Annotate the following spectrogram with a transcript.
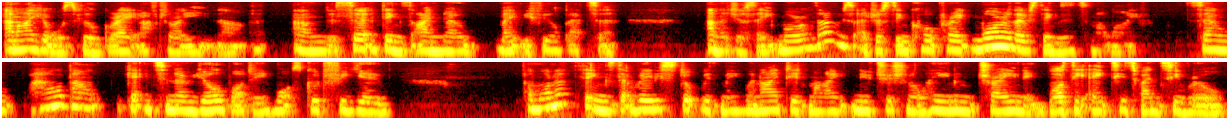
And I always feel great after I eat that. And certain things I know make me feel better and I just eat more of those. I just incorporate more of those things into my life. So, how about getting to know your body, what's good for you? And one of the things that really stuck with me when I did my nutritional healing training was the 80 20 rule.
